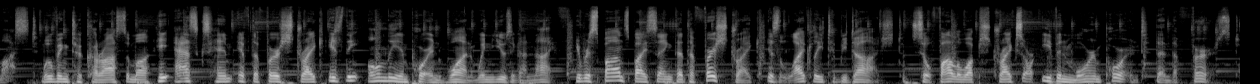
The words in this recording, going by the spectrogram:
must. Moving to Karasuma, he asks him if the first strike is the only important one when using a knife. He responds by saying that the first strike is likely to be dodged, so follow-up strikes are even more important than the first.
